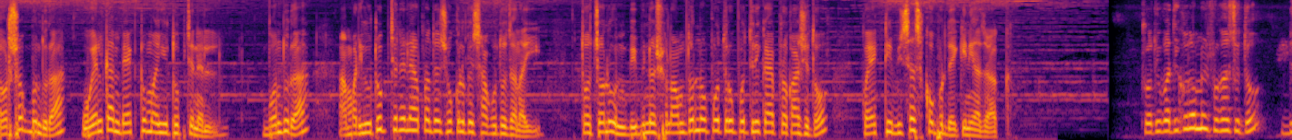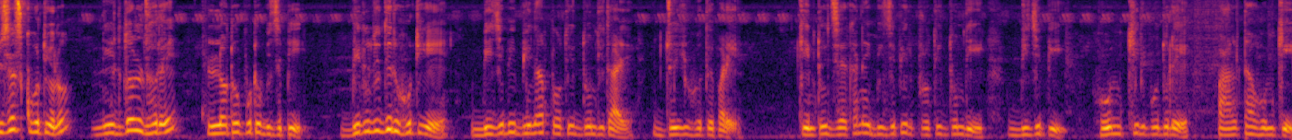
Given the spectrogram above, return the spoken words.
দর্শক বন্ধুরা welcome back to my YouTube channel বন্ধুরা, আমার ইউটিউব চ্যানেলে আপনাদের সকলকে স্বাগত জানাই। তো চলুন বিভিন্ন সুনামধন্য পত্র পত্রিকায় প্রকাশিত কয়েকটি বিশেষ খবর দেখে নেওয়া যাক। প্রতিবাদী কলমে প্রকাশিত বিশেষ খবরটি হলো, নির্দল ঝরে লটোপুটো বিজেপি। বিরোধীদের হটিয়ে বিজেপি বিনা প্রতিদ্বন্দ্বিতায় জয়ী হতে পারে। কিন্তু যেখানে বিজেপির প্রতিদ্বন্দ্বী বিজেপি হুমকির বদলে পাল্টা হুমকি,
